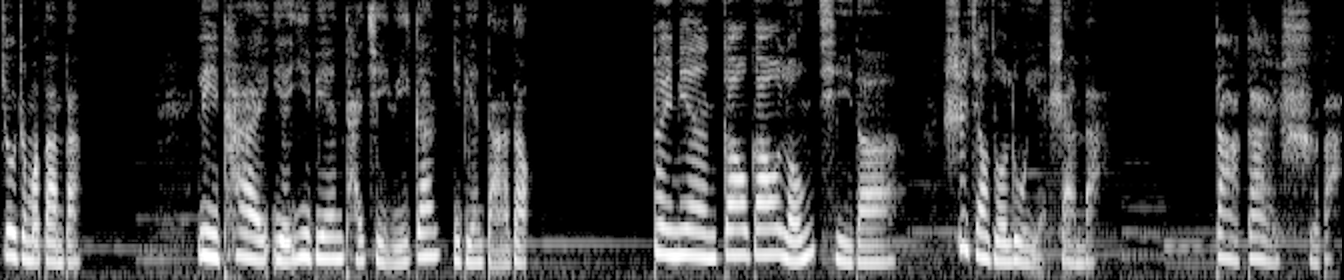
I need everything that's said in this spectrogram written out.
就这么办吧。利太也一边抬起鱼竿，一边答道：“对面高高隆起的，是叫做鹿野山吧？大概是吧。”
